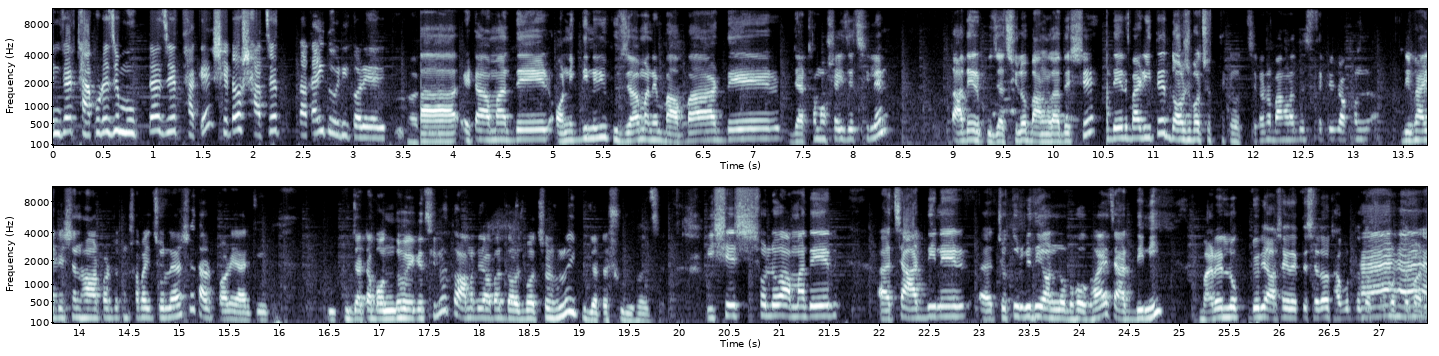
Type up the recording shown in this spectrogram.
ইনফ্যাক্ট ঠাকুরের যে মুখটা যে থাকে সেটাও সাচে কাকাই তৈরি করে আর কি। আহ, এটা আমাদের অনেক দিনেরই পূজা মানে বাবাদের জ্যাঠামশাই যে ছিলেন তাদের পূজা ছিল বাংলাদেশে। তাদের বাড়িতে দশ বছর থেকে হচ্ছে। কারণ বাংলাদেশ থেকে যখন ডিভাইডেশন হওয়ার পর যখন সবাই চলে আসে, তারপরে আর কি পূজাটা বন্ধ হয়ে গেছিল। তো আমাদের আবার দশ বছর হলো এই পূজাটা শুরু হয়েছে। বিশেষ হলো আমাদের চার দিনের চতুর্বিধি অন্নভোগ হয়, চার দিনই। বাইরের লোক যদি আসে দেখতে সেটাও ঠাকুর তো দর্শন হ্যাঁ, করতে হ্যাঁ, পারে।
